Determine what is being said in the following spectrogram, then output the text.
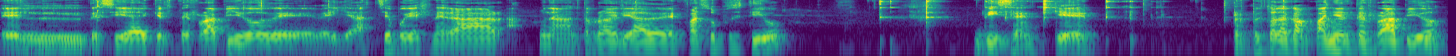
el, decía que el test rápido de VIH podía generar una alta probabilidad de falsos positivos. Dicen que respecto a la campaña del test rápido,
